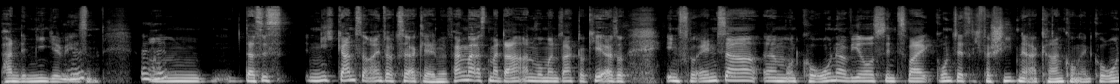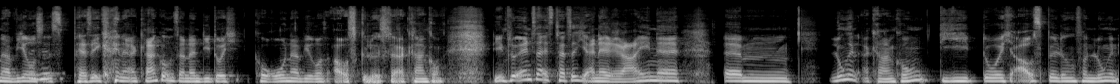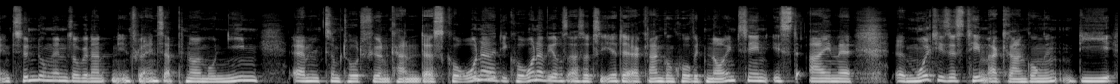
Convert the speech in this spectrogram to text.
Gewesen. Mhm. Mhm. Ähm, das ist nicht ganz so einfach zu erklären. Wir fangen mal erstmal da an, wo man sagt, okay, also Influenza ähm, und Coronavirus sind zwei grundsätzlich verschiedene Erkrankungen. Coronavirus mhm. ist per se keine Erkrankung, sondern die durch Coronavirus ausgelöste Erkrankung. Die Influenza ist tatsächlich eine reine ähm, Lungenerkrankung, die durch Ausbildung von Lungenentzündungen, sogenannten Influenza-Pneumonien, ähm, zum Tod führen kann. Das Corona, mhm. die Coronavirus-assoziierte Erkrankung Covid-19 ist eine äh, Multisystemerkrankung, die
